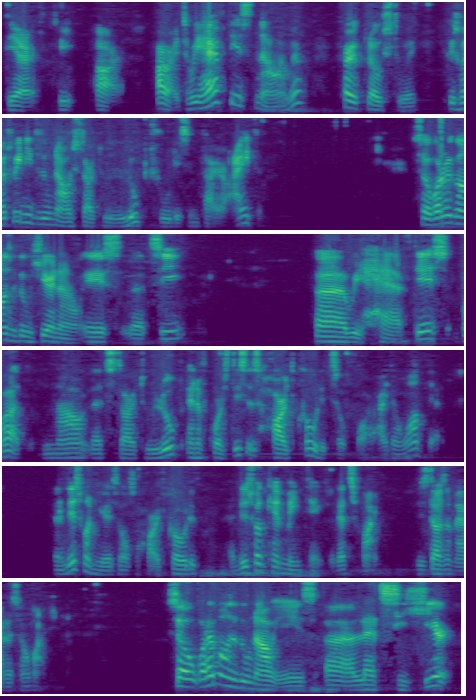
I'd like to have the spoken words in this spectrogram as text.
there we are. Alright so we have this now and we're very close to it because what we need to do now is start to loop through this entire item. So what we're going to do here now is let's see uh, we have this but now let's start to loop. And of course this is hard coded so far. I don't want that. And this one here is also hard coded and this one can maintain so that's fine. This doesn't matter so much. So what I'm going to do now is uh, let's see here.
